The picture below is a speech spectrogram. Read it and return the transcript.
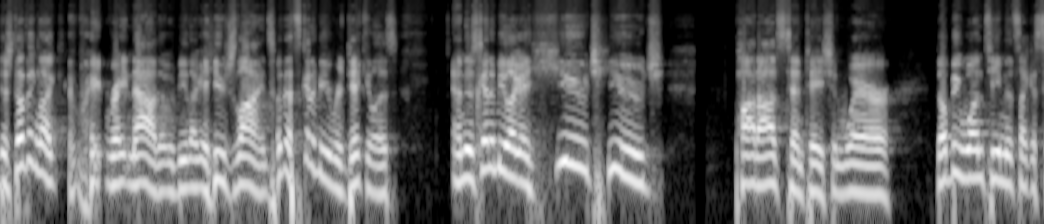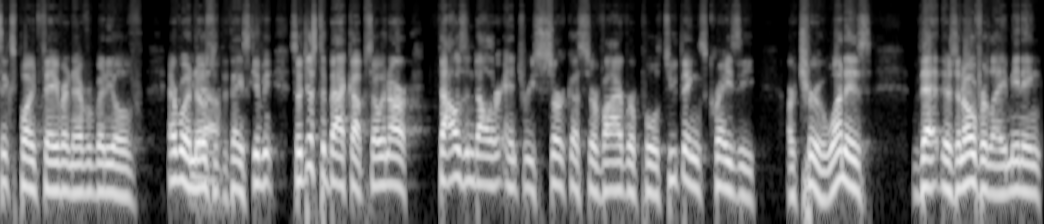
there's nothing like right, right now that would be like a huge line. So that's going to be ridiculous. And there's going to be like a huge, huge pot odds temptation where there'll be one team that's like a six point favorite and everybody will, everyone knows Yeah. what the Thanksgiving. So just to back up. So in our thousand dollar entry circa survivor pool, two things crazy are true. One is that there's an overlay, meaning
